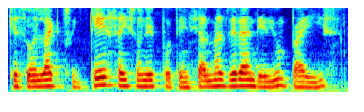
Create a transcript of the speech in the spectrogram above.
que son la riqueza y son el potencial más grande de un país,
